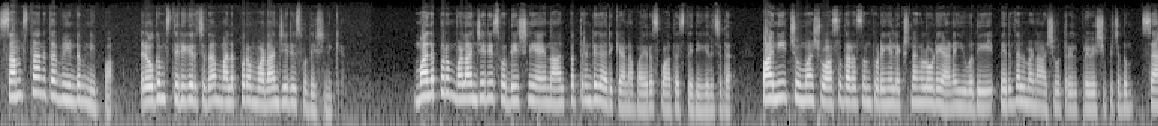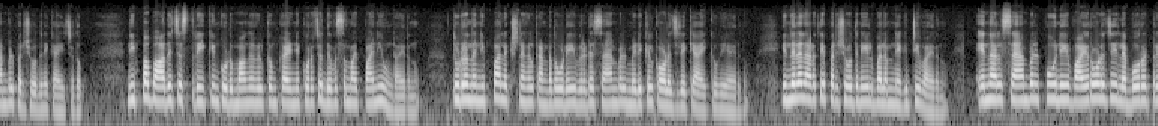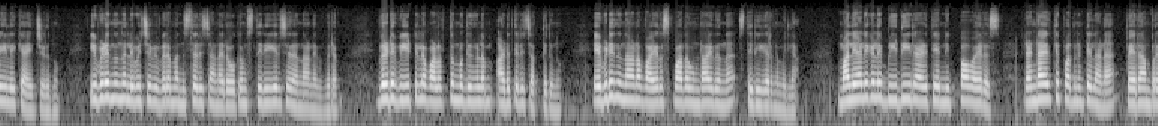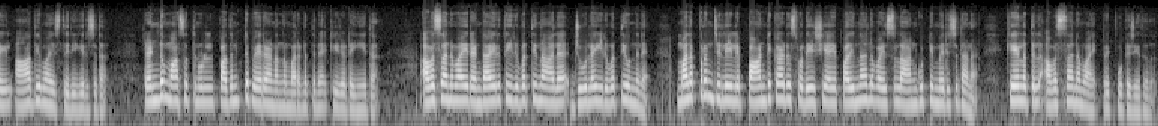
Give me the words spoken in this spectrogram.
സംസ്ഥാനത്ത് വീണ്ടും നിപ്പ. രോഗം സ്ഥിരീകരിച്ചത് മലപ്പുറം വടാഞ്ചേരി സ്വദേശിനിക്ക്. മലപ്പുറം വളാഞ്ചേരി സ്വദേശിനിയായ നാൽപ്പത്തിരണ്ടുകാരിക്കാണ് വൈറസ് ബാധ സ്ഥിരീകരിച്ചത്. പനി ചുമ ശ്വാസതടസ്സം തുടങ്ങിയ ലക്ഷണങ്ങളോടെയാണ് യുവതിയെ പെരിന്തൽമണ്ണ ആശുപത്രിയിൽ പ്രവേശിപ്പിച്ചതും സാമ്പിൾ പരിശോധനയ്ക്ക് അയച്ചതും. നിപ്പ ബാധിച്ച സ്ത്രീക്കും കുടുംബാംഗങ്ങൾക്കും കഴിഞ്ഞ കുറച്ച് ദിവസമായി പനി ഉണ്ടായിരുന്നു. തുടർന്ന് നിപ്പ ലക്ഷണങ്ങൾ കണ്ടതോടെ ഇവരുടെ സാമ്പിൾ മെഡിക്കൽ കോളേജിലേക്ക് അയക്കുകയായിരുന്നു. ഇന്നലെ നടത്തിയ പരിശോധനയിൽ ഫലം നെഗറ്റീവായിരുന്നു. എന്നാൽ സാമ്പിൾ പൂനെ വൈറോളജി ലബോറട്ടറിയിലേക്ക് അയച്ചിരുന്നു. ഇവിടെ നിന്ന് ലഭിച്ച വിവരമനുസരിച്ചാണ് രോഗം സ്ഥിരീകരിച്ചതെന്നാണ് വിവരം. ഇവരുടെ വീട്ടിലെ വളർത്തുമൃഗങ്ങളും അടുത്തിരി ചത്തിരുന്നു. എവിടെ നിന്നാണ് വൈറസ് ബാധ ഉണ്ടായതെന്ന് സ്ഥിരീകരണമില്ല. മലയാളികളെ ഭീതിയിലാഴ്ത്തിയ നിപ്പ വൈറസ് രണ്ടായിരത്തി പതിനെട്ടിലാണ് പേരാമ്പ്രയിൽ ആദ്യമായി സ്ഥിരീകരിച്ചത്. രണ്ടു മാസത്തിനുള്ളിൽ പതിനെട്ട് പേരാണെന്ന് മരണത്തിന് കീഴടങ്ങിയത്. അവസാനമായി രണ്ടായിരത്തി ഇരുപത്തിനാല് ജൂലൈ ഇരുപത്തിയൊന്നിന് മലപ്പുറം ജില്ലയിലെ പാണ്ടിക്കാട് സ്വദേശിയായ പതിനാല് വയസ്സുള്ള ആൺകുട്ടി മരിച്ചതാണ് കേരളത്തിൽ അവസാനമായി റിപ്പോർട്ട് ചെയ്തത്.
